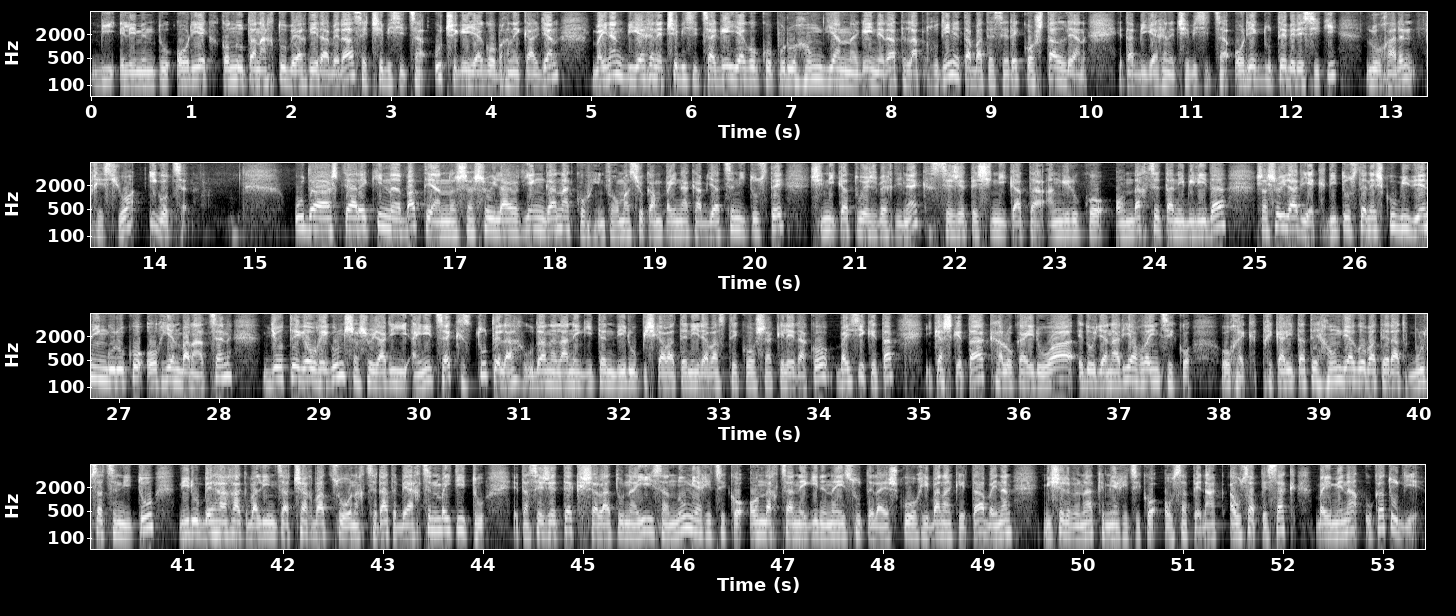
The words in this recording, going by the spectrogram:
Bi elementu horiek kondutan hartu behar dira beraz, etxe bizitza utxe gehiago barnekaldean, baina bigarren etxe bizitza gehiago kopuru haundian geinerat lapurdin eta batez ere kostaldean, eta bigarren etxe bizitza horiek dute bereziki lujaren presioa igotzen. Uda astearekin batean sasoilarien ganako informazio kampainak abiatzen dituzte sinikatu ezberdinek, CGT sinikata angiruko ondartzetan ibilida, sasoilariek dituzten eskubideen inguruko horien banatzen, diote gaur egun sasoilari hainitzek, ez dutela udan lan egiten diru pixka baten irabazteko sakelerako, baizik eta ikasketak, alokairua edo janaria ordaintzeko. Horrek, prekaritate haundiago baterat bultzatzen ditu, diru beharrak balintza txar batzu onartzerat behartzen baititu, eta CGTek salat salatu nahi izan du miagitzeko ondartzan egin nahi zutela esku hori banaketa, baina Michel Benak miagitzeko hausapezak baimena ukatu die.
